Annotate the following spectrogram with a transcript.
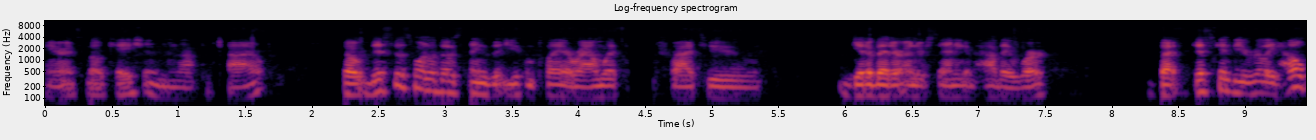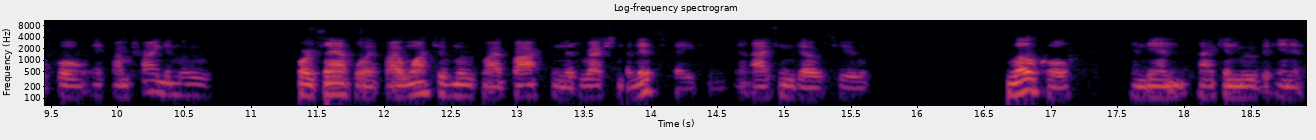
parent's location and not the child. So this is one of those things that you can play around with, try to get a better understanding of how they work. But this can be really helpful if I'm trying to move, for example, if I want to move my box in the direction that it's facing, then I can go to local and then I can move it in its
